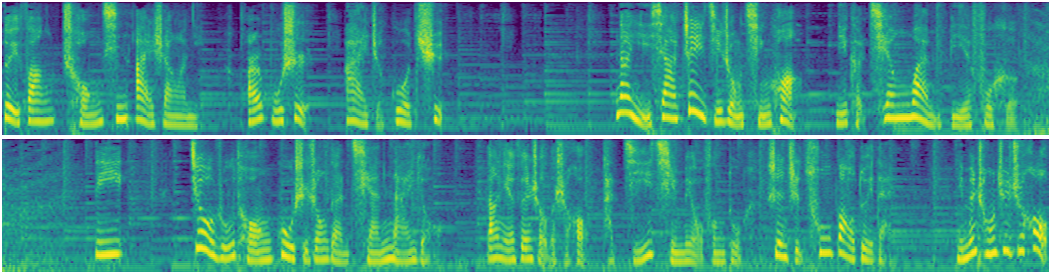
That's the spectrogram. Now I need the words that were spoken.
对方重新爱上了你，而不是爱着过去。那以下这几种情况，你可千万别复合。第一，就如同故事中的前男友。当年分手的时候，他极其没有风度，甚至粗暴对待。你们重聚之后，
